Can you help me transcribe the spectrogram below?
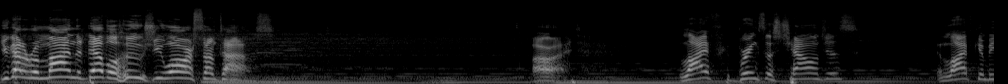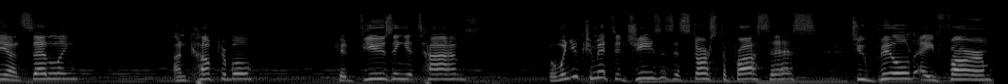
You got to remind the devil whose you are sometimes. All right. Life brings us challenges, and life can be unsettling, uncomfortable, confusing at times. But when you commit to Jesus, it starts the process to build a firm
